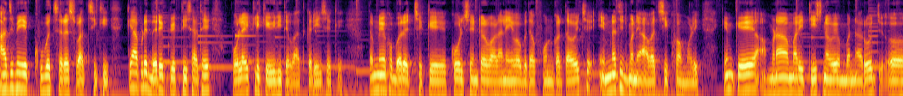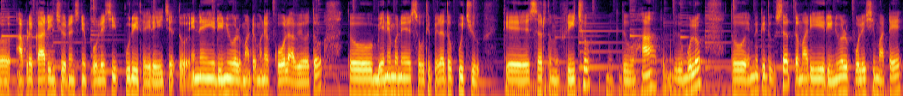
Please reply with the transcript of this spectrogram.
આજ મેં એક ખૂબ જ સરસ વાત શીખી કે આપણે દરેક વ્યક્તિ સાથે પોલાઇટલી કેવી રીતે વાત કરી શકીએ. તમને ખબર જ છે કે કોલ સેન્ટરવાળાને એવા બધા ફોન કરતા હોય છે, એમનાથી જ મને આ વાત શીખવા મળી. કેમ કે હમણાં મારી ત્રીસ નવેમ્બરના રોજ આપણે કાર ઇન્સ્યોરન્સની પોલિસી પૂરી થઈ રહી છે, તો એને રિન્યુઅલ માટે મને કોલ આવ્યો હતો. તો બેને મને સૌથી પહેલાં તો પૂછ્યું કે સર તમે ફ્રી છો? મેં કીધું, હા. તો મેં કીધું, બોલો. તો એમણે કીધું સર તમારી રિન્યુઅલ પોલિસી માટે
